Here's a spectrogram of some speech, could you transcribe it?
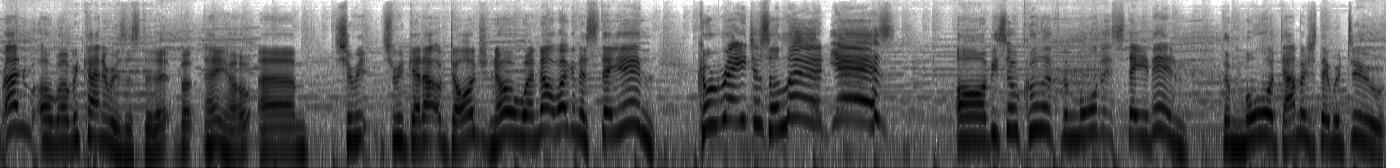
Ran... Oh, well, we kind of resisted it, but hey-ho. Um, should we, should we get out of dodge? No, we're not. We're going to stay in. Courageous alert. Yes. Oh, it'd be so cool if the more that stayed in, the more damage they would do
